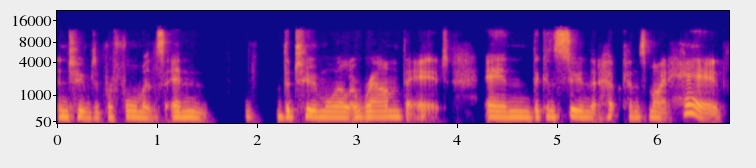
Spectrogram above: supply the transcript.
in terms of performance and the turmoil around that and the concern that Hipkins might have.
